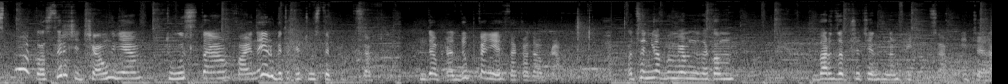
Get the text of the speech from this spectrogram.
spoko, ser się ciągnie, tłusta, fajne. Ja lubię takie tłuste pizze. Dobra, dupka nie jest taka dobra. Oceniłabym ją na taką bardzo przeciętną pizzę i tyle.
